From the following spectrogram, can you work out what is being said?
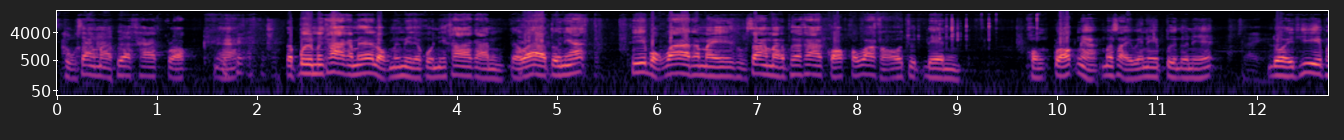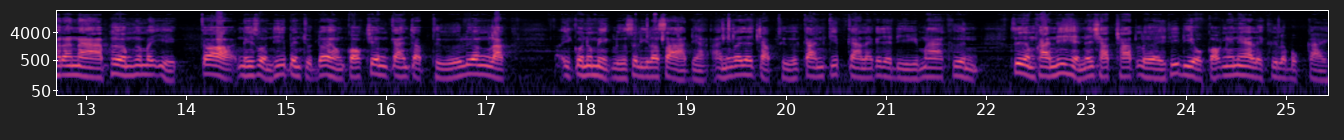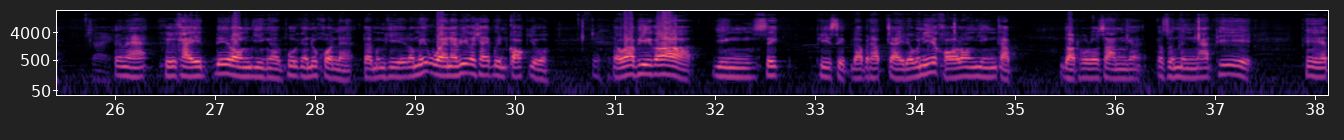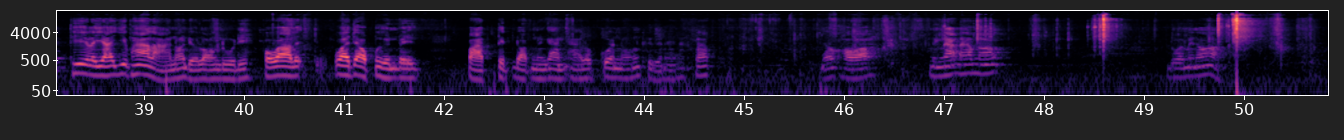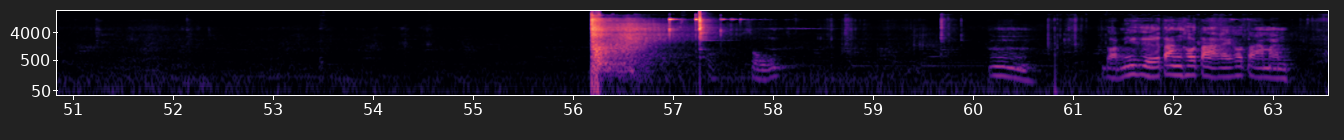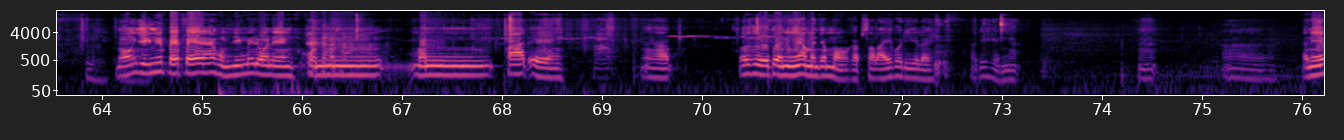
ถูกสร้างมาเพื่อฆ่ากล็อกนะฮะ แต่ปืนมันฆ่ากันไม่ได้หรอกไม่มีแต่คนที่ฆ่ากัน แต่ว่าตัวเนี้ยที่บอกว่าทำไมถูกสร้างมาเพื่อฆ่ากล็อกเพราะว่าเขาเอาจุดเด่น ของกล็อกเนี่ยมาใส่ไว้ในปืนตัวนี้ ใช่ครับโดยที่พัฒนาเพิ่มขึ้นมาอีก ก็ในส่วนที่เป็นจุดด้อยของก๊อกเช่น การจับถือเรื่องหลักอีโคโนมิกหรือสรีรศาสตร์เนี่ยอันนี้ก็จะจับถือการกิฟต์การอะไรก็จะดีมากขึ้น ซึ่งสำคัญที่เห็นได้ชัดๆเลยที่ดีกว่าก๊อกแน่ๆเลยคือระบบไกล ใช่ใช่ไหมฮะคือใครได้ลองยิงอะพูดกันทุกคนแหละ แต่บางทีเราไม่อวยนะพี่ก็ใช้ปืนก๊อกอยู่ แต่ว่าพี่ก็ยิงซิก P10 แล้วประทับใจ เดี๋ยววันนี้ขอลองยิงกับดอทโฮโลซันกระสุนหนึ่งนัดที่ เพจที่ระยะ 25 หลาเนาะเดี๋ยวลองดูดิ เพราะว่าว่าจะเอาปืนไปปาดติดดอทเหมือนกันอ่ารบกวนน้องถือหน่อยนะครับ เดี๋ยวขอหนึ่งนัดนะครับน้อง โดนไหมเนาะสูง อืม ดอทนี้คือตั้งเข้าตาใครเข้าตามัน น้องยิงนี่เป๊ะๆนะ ผมยิงไม่โดนเอง คนมัน มันพลาดเองครับนะครับ ก็คือตัวนี้มันจะเหมาะกับสไลด์พอดีเลยเท่าที่เห็นเนี่ยนะฮะเอ่ออันนี้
